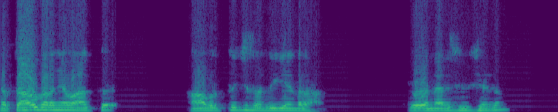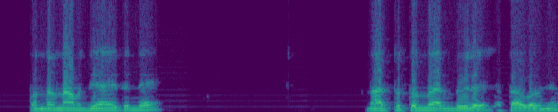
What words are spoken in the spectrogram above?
കർത്താവ് പറഞ്ഞ വാക്ക് ആവർത്തിച്ച് ശ്രദ്ധിക്കേണ്ടതാണ്. യോഗനാല സുവിശേഷം പന്ത്രണ്ടാം അധ്യായത്തിന്റെ നാൽപ്പത്തൊമ്പത് അൻപതിൽ കർത്താവ് പറഞ്ഞു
